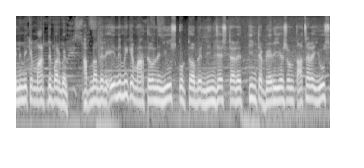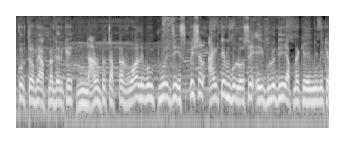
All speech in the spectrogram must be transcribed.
এনিমিকে মারতে পারবেন। আপনাদের এনিমিকে মারতে হলে ইউজ করতে হবে নিনজা স্টারের তিনটা ভ্যারিয়েশন তাছাড়া ইউজ করতে হবে আপনাদেরকে নারুটো চ্যাপ্টার ওয়ান এবং টু এর যে স্পেশাল আইটেমগুলো আছে, এইগুলো দিয়ে আপনাকে এনিমিকে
